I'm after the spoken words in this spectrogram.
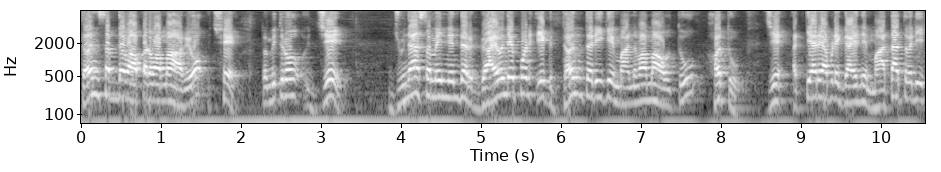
ધન શબ્દ વાપરવામાં આવ્યો છે. તો મિત્રો જે જૂના સમયની અંદર ગાયોને પણ એક ધન તરીકે માનવામાં આવતું હતું, જે અત્યારે આપણે ગાયને માતા તરી-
